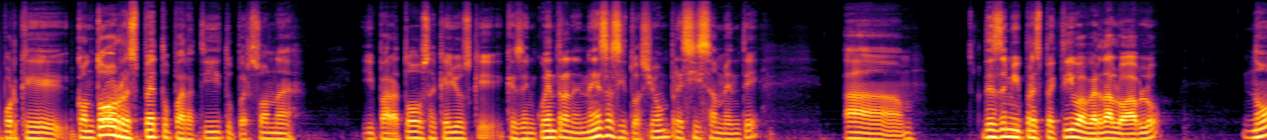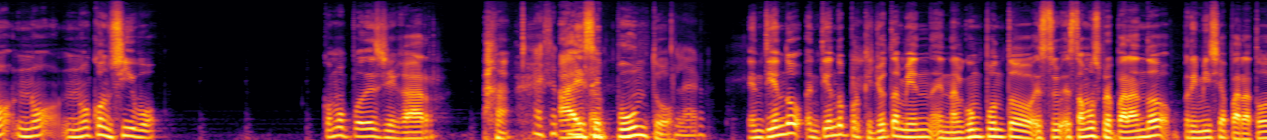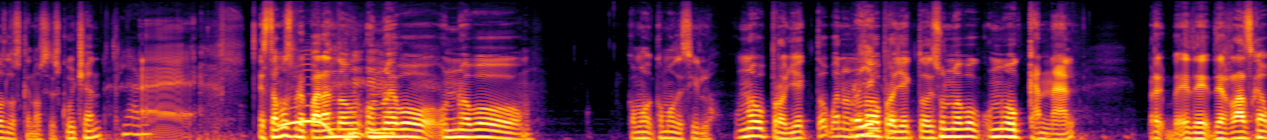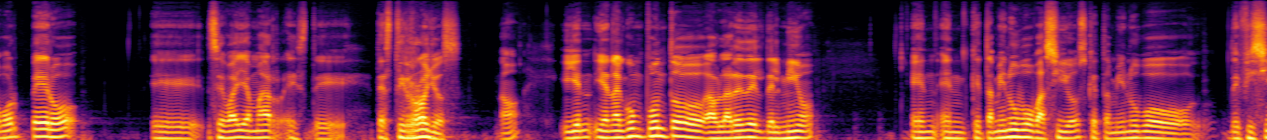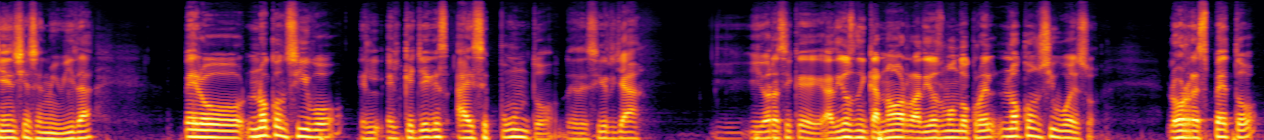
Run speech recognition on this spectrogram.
porque con todo respeto para ti, tu persona y para todos aquellos que, que se encuentran en esa situación precisamente, ah, desde mi perspectiva, ¿verdad? Lo hablo. No, no, no concibo cómo puedes llegar a, A ese a ese punto. Claro. Entiendo, entiendo porque yo también en algún punto estamos preparando primicia para todos los que nos escuchan. Claro. Estamos preparando un, un nuevo, un nuevo, ¿cómo, cómo decirlo? Un nuevo proyecto. Bueno, no un nuevo ¿Proyecto? proyecto, es un nuevo, un nuevo canal de, de Rasgabor, pero eh, se va a llamar este Testirrollos, ¿no? Y en, y en algún punto hablaré del, del mío, en, en que también hubo vacíos, que también hubo deficiencias en mi vida, pero no concibo el, el que llegues a ese punto de decir ya. Y, y ahora sí que adiós Nicanor, adiós mundo cruel, no concibo eso. Lo respeto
